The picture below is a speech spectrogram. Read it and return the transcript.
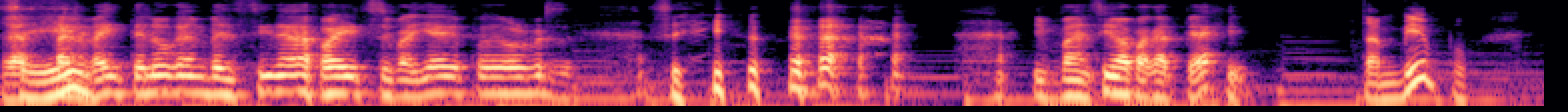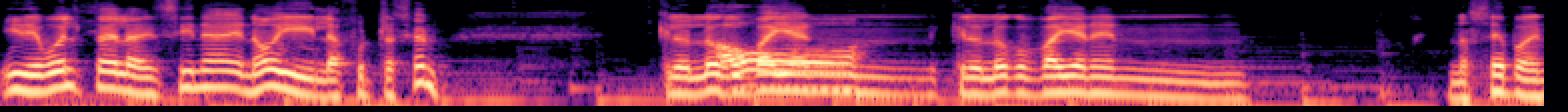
Gastar 20 lucas en benzina para irse para allá y después devolverse. Sí. y para encima pagar peaje. También, pues. Y de vuelta de la benzina, no, y la frustración. Que los locos oh. vayan. Que los locos vayan en. No sé, pues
